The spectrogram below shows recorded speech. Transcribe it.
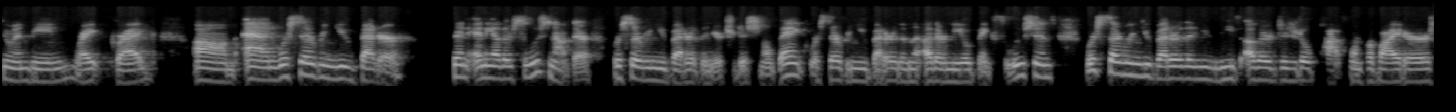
human being, right, Greg, um, and we're serving you better than any other solution out there. We're serving you better than your traditional bank. We're serving you better than the other neobank solutions. We're serving you better than these other digital platform providers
